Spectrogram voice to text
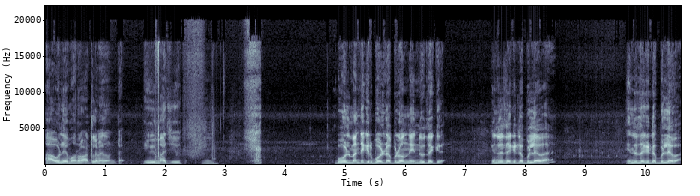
ఆవులేమో రోడ్ల మీద ఉంటాయి. ఇవి మా జీవితం. బోల్డ్ మంది దగ్గర బోల్డ్ డబ్బులు ఉంది హిందువు దగ్గర. హిందువు దగ్గర డబ్బులు లేవా? హిందువు దగ్గర డబ్బులు లేవా?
